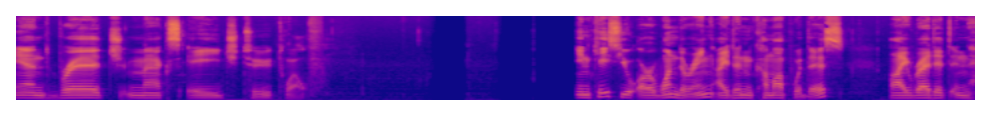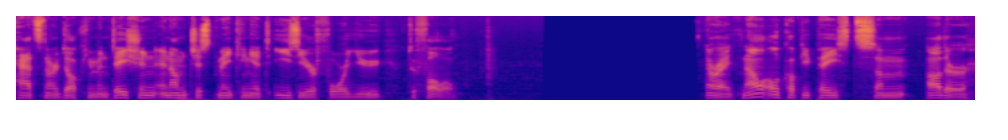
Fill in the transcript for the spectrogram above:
and bridge max age to 12. In case you are wondering, I didn't come up with this. I read it in Hetzner documentation and I'm just making it easier for you to follow. Alright, now I'll copy paste some other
